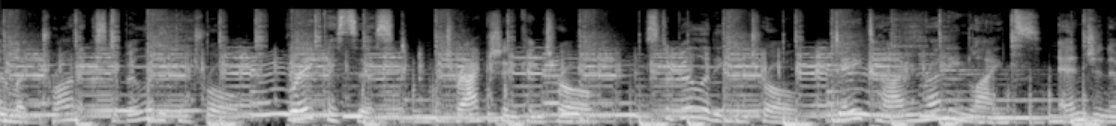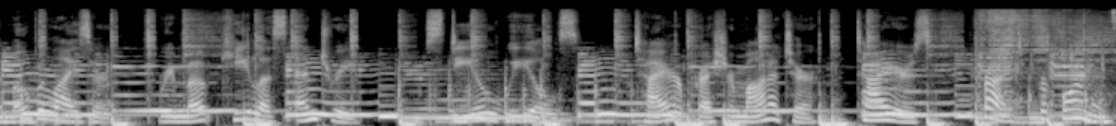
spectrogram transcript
Electronic stability control, brake assist, traction control, stability control, daytime running lights, engine immobilizer, remote keyless entry, steel wheels, tire pressure monitor, tires, front performance.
